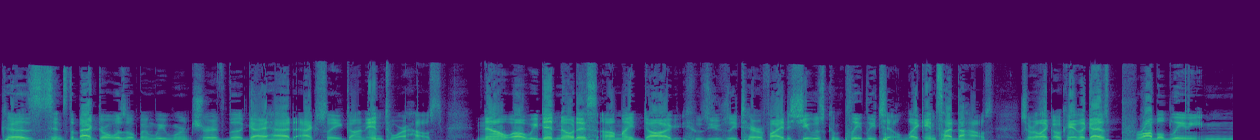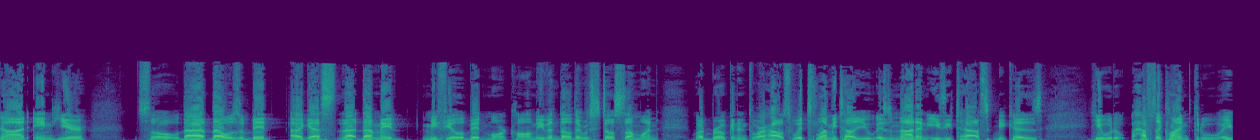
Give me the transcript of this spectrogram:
Because since the back door was open, we weren't sure if the guy had actually gone into our house. Now uh, we did notice uh, my dog, who's usually terrified, she was completely chill, like inside the house. So we're like, okay, the guy's probably not in here. So that that was a bit, I guess, that that made me feel a bit more calm, even though there was still someone who had broken into our house, which, let me tell you, is not an easy task because he would have to climb through a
